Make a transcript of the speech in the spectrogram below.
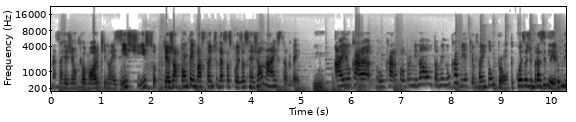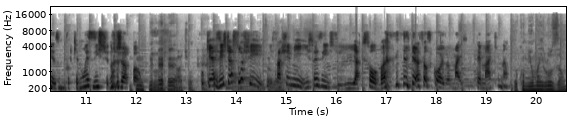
Nessa região que eu moro que não existe isso? Porque o Japão tem bastante dessas coisas regionais também. Hum. Aí o cara, o cara falou pra mim, não, também nunca vi aqui. Eu falei, então pronto, é coisa de brasileiro mesmo, porque não existe no Japão. Hum, ótimo. O que existe é sushi, e sashimi, isso existe, e yakisoba, e essas coisas, mas temaki não. Eu comi uma ilusão.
